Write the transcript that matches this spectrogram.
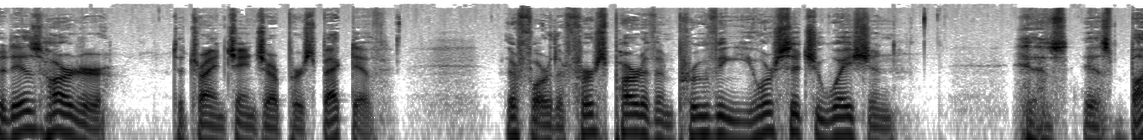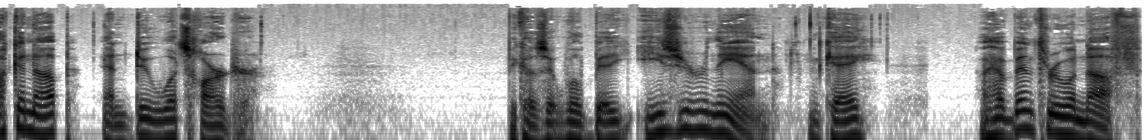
it is harder to try and change our perspective. Therefore, the first part of improving your situation is, is bucking up and do what's harder because it will be easier in the end. Okay? I have been through enough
